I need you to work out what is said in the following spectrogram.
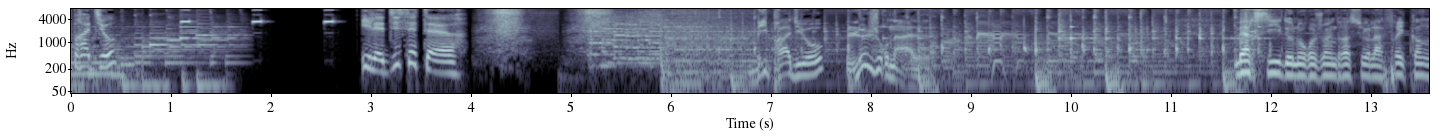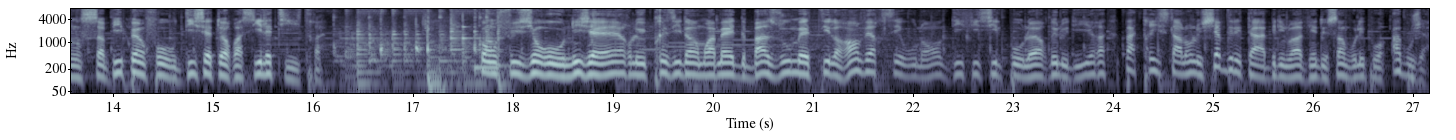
Bip Radio. Il est 17h. Bip Radio, le journal. Merci de nous rejoindre sur la fréquence Bip Info 17h. Voici les titres. Confusion au Niger, le président Mohamed Bazoum est-il renversé ou non? Difficile pour l'heure de le dire. Patrice Talon, le chef de l'État béninois, vient de s'envoler pour Abuja.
